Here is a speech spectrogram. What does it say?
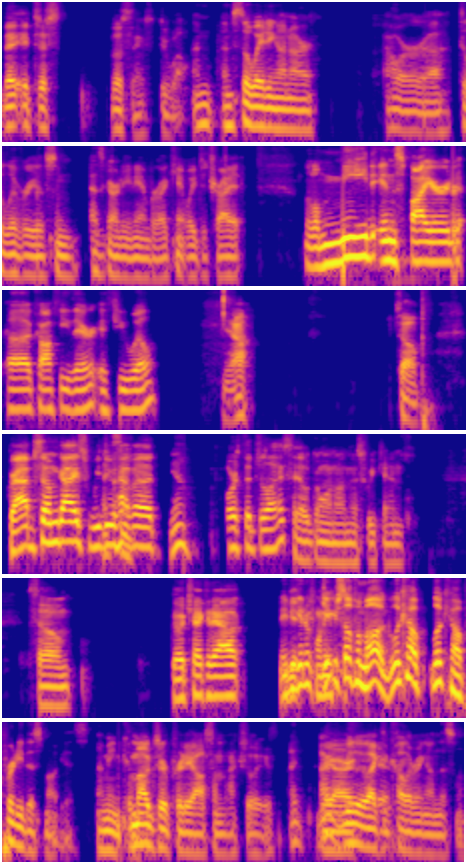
It just those things do well. I'm I'm still waiting on our our uh, delivery of some Asgardian Amber. I can't wait to try it. Little mead inspired uh, coffee there, if you will. Yeah. So grab some guys. We do have a Yeah. Fourth of July sale going on this weekend. So go check it out. Maybe Get get, a, 20 get yourself a mug. Look how look how pretty this mug is. I mean, The come on. mugs are pretty awesome, actually. I, I are- really like the coloring on this one.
